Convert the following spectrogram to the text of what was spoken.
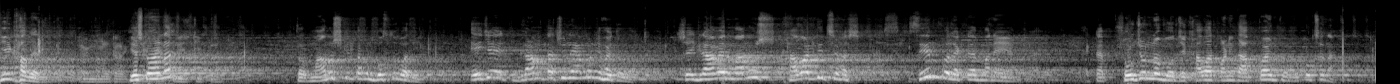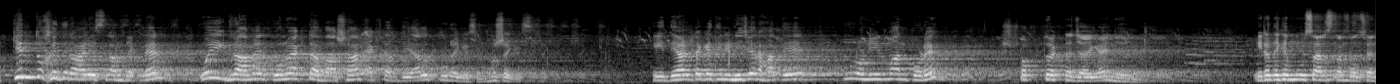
গিয়ে খাবেন? করে না? তো মানুষ কিন্তু এখন বস্তুবাদী। এই যে গ্রামটা ছিল এমনই হয়তো না সেই গ্রামের মানুষ খাবার দিচ্ছে না। সিম্পল একটা মানে একটা সৌজন্য সৌজন্যবোধ যে খাবার পানিতে আপ্যায়ন করব, করছে না। কিন্তু খিদির আলী ইসলাম দেখলেন, ওই গ্রামের কোনো একটা বাসার একটা দেয়াল পড়ে গেছে, ধসে গেছে। এই দেয়ালটাকে তিনি নিজের হাতে পুরো নির্মাণ করে শক্ত একটা জায়গায় নিয়ে গেলেন এটা দেখে মুসা ইসলাম বলছেন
